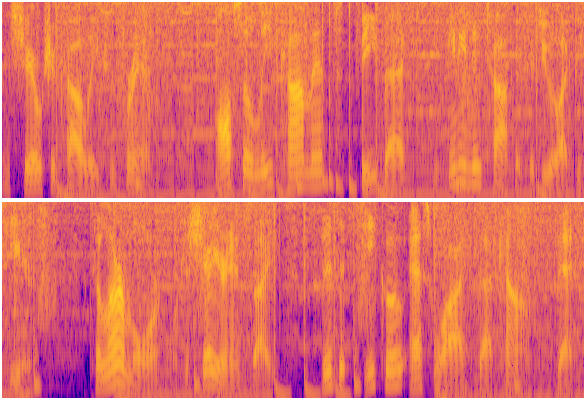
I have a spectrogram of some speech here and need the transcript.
and share with your colleagues and friends. Also leave comments, feedback, and any new topics that you would like to hear. To learn more or to share your insights, visit eecoaskswhy.com. That's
